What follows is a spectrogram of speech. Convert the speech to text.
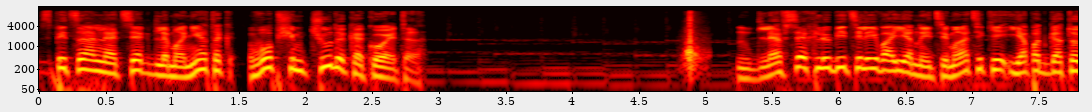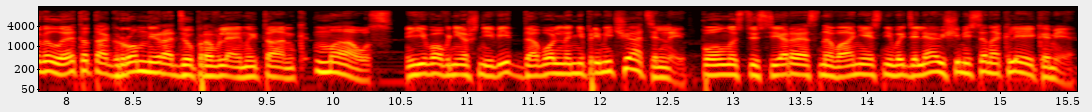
специальный отсек для монеток, в общем, чудо какое-то. Для всех любителей военной тематики я подготовил этот огромный радиоуправляемый танк «Маус». Его внешний вид довольно непримечательный, полностью серое основание с невыделяющимися наклейками.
